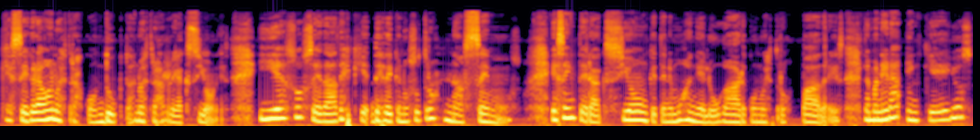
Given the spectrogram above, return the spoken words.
que se graban nuestras conductas, nuestras reacciones. Y eso se da desde que, nosotros nacemos. Esa interacción que tenemos en el hogar con nuestros padres, la manera en que ellos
